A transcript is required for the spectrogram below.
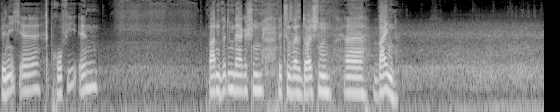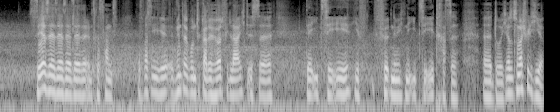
bin ich äh, Profi im baden-württembergischen bzw. deutschen äh, Wein. Sehr, sehr, sehr, sehr, sehr, sehr interessant. Das, was ihr hier im Hintergrund gerade hört, vielleicht ist äh, der ICE. Hier führt nämlich eine ICE-Trasse äh, durch. Also zum Beispiel hier.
